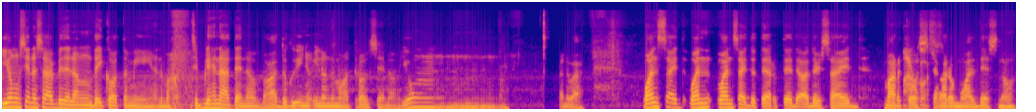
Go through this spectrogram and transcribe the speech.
Yung sinasabi nilang dichotomy, ano ba, simplihan natin, no? baka duguin yung ilong ng mga trolls. Eh, no? Yung, ano ba, one side, one, one side Duterte, the other side Marcos, Marcos. tsaka Romualdez, no?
